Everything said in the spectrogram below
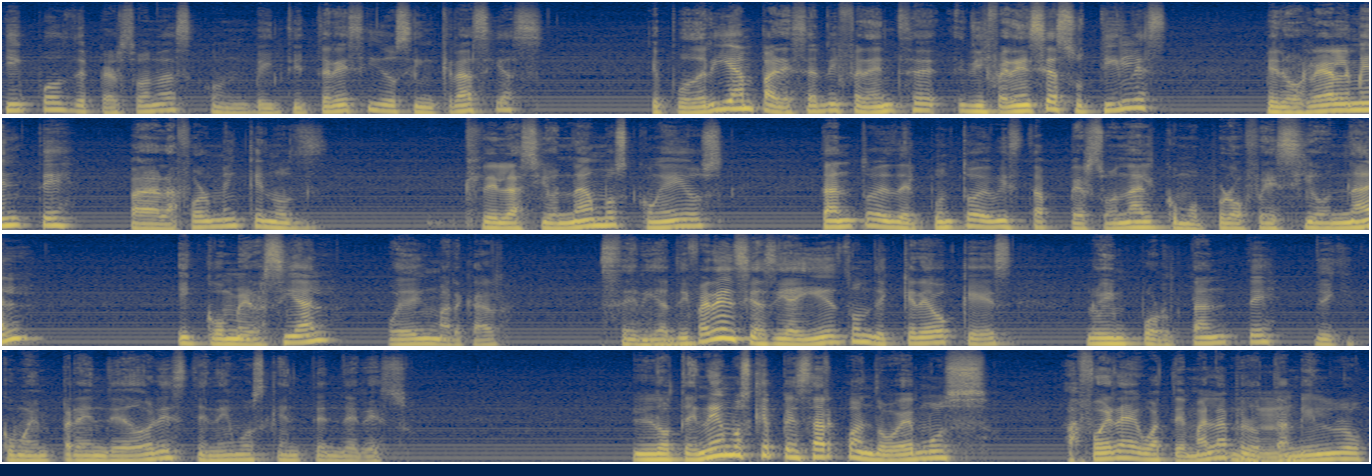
tipos de personas con 23 idiosincrasias que podrían parecer diferencias sutiles, pero realmente para la forma en que nos relacionamos con ellos, tanto desde el punto de vista personal como profesional y comercial, pueden marcar serias diferencias. Y ahí es donde creo que es lo importante de que como emprendedores tenemos que entender eso. Lo tenemos que pensar cuando vemos afuera de Guatemala, pero también lo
